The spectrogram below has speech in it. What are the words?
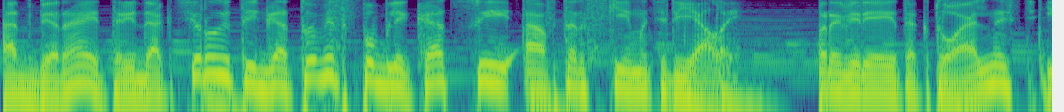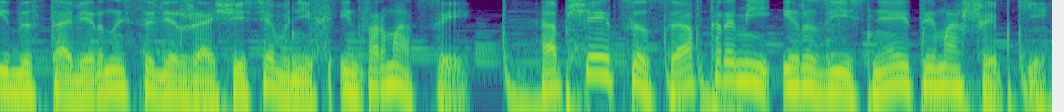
отбирает, редактирует и готовит к публикации авторские материалы, проверяет актуальность и достоверность содержащейся в них информации, общается с авторами и разъясняет им ошибки,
